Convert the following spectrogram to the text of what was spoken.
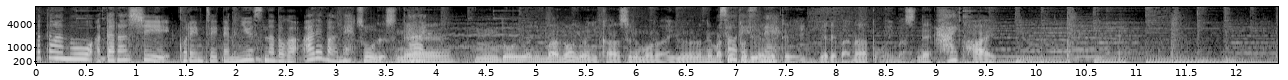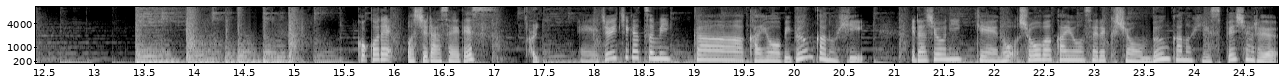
またあの新しいこれについてのニュースなどがあればね。そうですね、はい。うん、同様に、まあ、農業に関するものはいろいろねまた取り上げてやればなと思いますね。はい。はい。ここでお知らせです、はい。えー11月3日火曜日文化の日ラジオ日経の昭和歌謡セレクション文化の日スペシャル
